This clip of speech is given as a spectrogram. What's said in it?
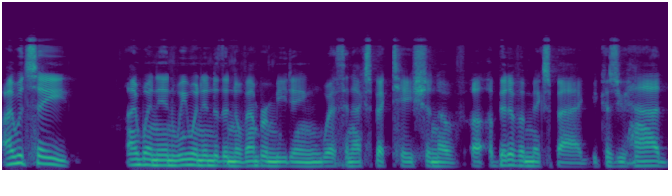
I would say I went in, we went into the November meeting with an expectation of a, a bit of a mixed bag because you had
